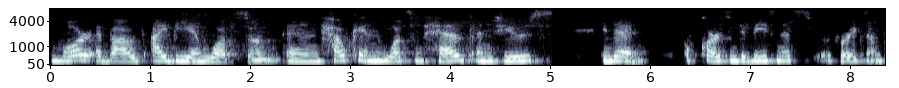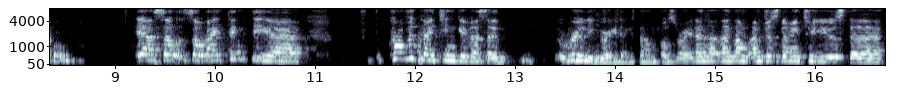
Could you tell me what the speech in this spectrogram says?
more about IBM Watson and how can Watson help and use in the of course, in the business, for example? Yeah, so so I think the uh, COVID nineteen gave us a really mm-hmm. great examples, right? And, and I'm, I'm just going to use the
